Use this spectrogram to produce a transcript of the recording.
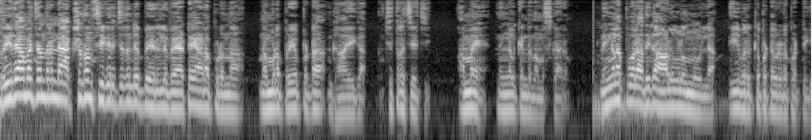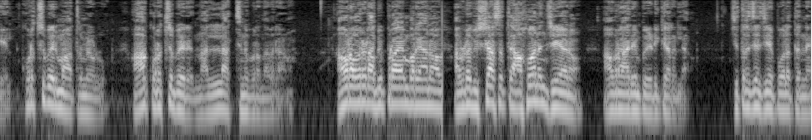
ശ്രീരാമചന്ദ്രന്റെ അക്ഷതം സ്വീകരിച്ചതിന്റെ പേരിൽ വേട്ടയാടപ്പെടുന്ന നമ്മുടെ പ്രിയപ്പെട്ട ഗായിക ചിത്രചേച്ചി അമ്മേ നിങ്ങൾക്ക് എന്റെ നമസ്കാരം. നിങ്ങളെപ്പോലെ അധികം ആളുകളൊന്നുമില്ല ഈ വെറുക്കപ്പെട്ടവരുടെ പട്ടികയിൽ. കുറച്ചു പേര് മാത്രമേ ഉള്ളൂ. ആ കുറച്ചു പേര് നല്ല അച്ഛന് പിറന്നവരാണ്. അവർ അവരുടെ അഭിപ്രായം പറയാനോ അവരുടെ വിശ്വാസത്തെ ആഹ്വാനം ചെയ്യാനോ അവർ ആരും പേടിക്കാറില്ല. ചിത്രചേച്ചിയെ പോലെ തന്നെ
